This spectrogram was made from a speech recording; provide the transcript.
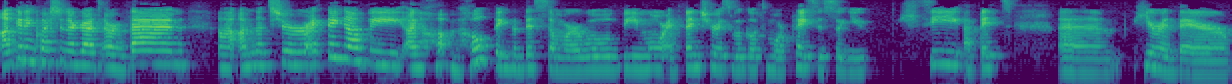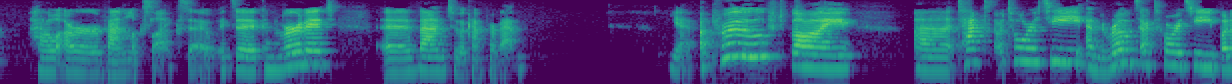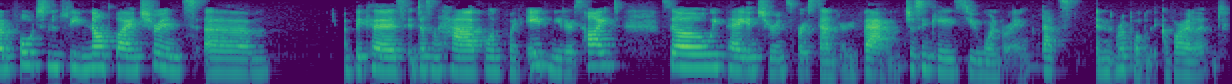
I'm getting question regards our van. Uh, I'm not sure. I think I'll be, I I'm hoping that this summer we'll be more adventurous. We'll go to more places so you see a bit um, here and there how our van looks like. So it's a converted a van to a camper van. Yeah, approved by uh, tax authority and the roads authority, but unfortunately not by insurance um, because it doesn't have 1.8 meters height. So we pay insurance for a standard van, just in case you're wondering. That's in Republic of Ireland.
